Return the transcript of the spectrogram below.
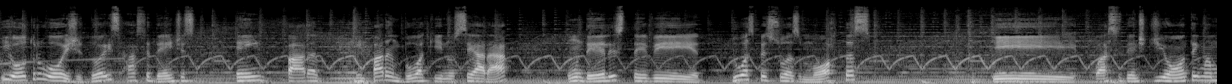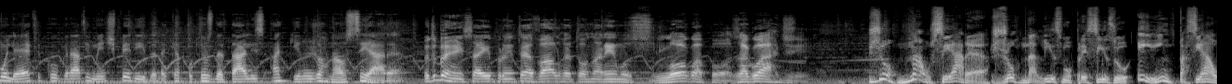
e outro hoje. Dois acidentes em, Para... em Parambu, aqui no Ceará. Um deles teve duas pessoas mortas e o acidente de ontem, uma mulher ficou gravemente ferida. Daqui a pouquinho os detalhes aqui no Jornal Seara. Muito bem, sair para o intervalo, retornaremos logo após. Aguarde. Jornal Seara. Jornalismo preciso e imparcial.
